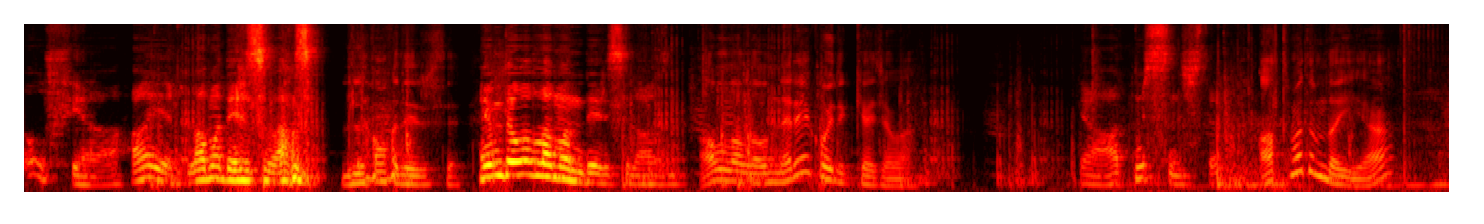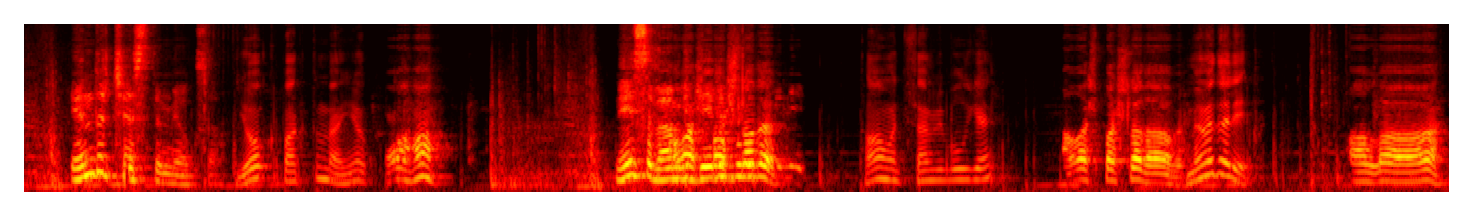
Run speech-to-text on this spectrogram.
Of ya. Hayır. Lama derisi lazım. Lama derisi. Hem de o lamanın derisi lazım. Allah Allah onu nereye koyduk ki acaba? Ya atmışsın işte. Atmadım dayı ya. Ender chest'im yoksa. Yok baktım ben yok. Oha. Neyse ben Savaş bir deri başladı. bulup geleyim. Tamam hadi sen bir bul gel. Savaş başladı abi. Mehmet Ali. Allah.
